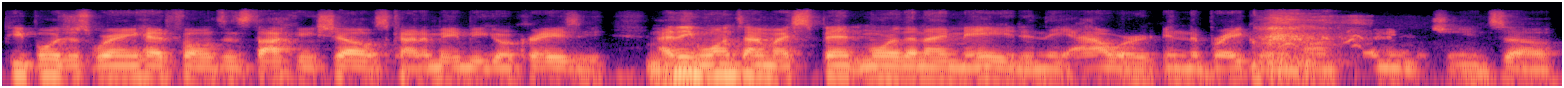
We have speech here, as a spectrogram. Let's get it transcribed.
people just wearing headphones and stocking shelves kind of made me go crazy. Mm-hmm. I think one time I spent more than I made in the hour in the break room on the vending machine. So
